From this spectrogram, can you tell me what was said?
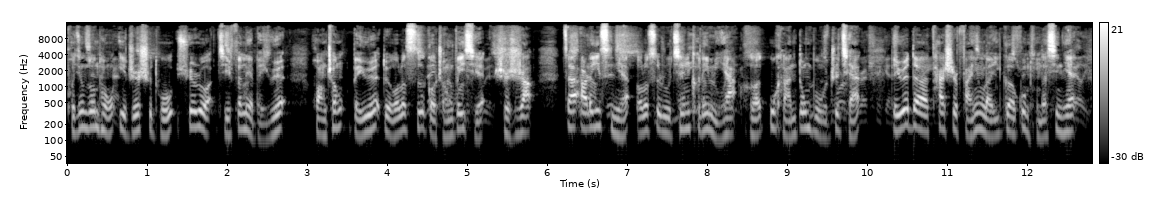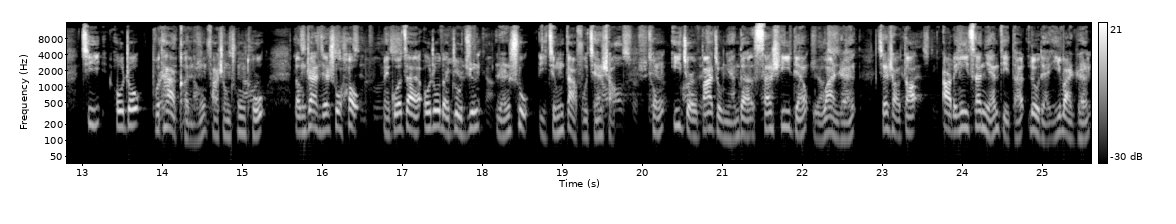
普京总统一直试图削弱及分裂北约，谎称北约对俄罗斯构成威胁。事实上，在2014年俄罗斯入侵克里米亚和乌克兰东部之前，北约的态势反映了一个共同的信念，即欧洲不太可能发生冲突。冷战结束后，美国在欧洲的驻军人数已经大幅减少，从1989年的31.5万人减少到2013年底的6.1万人。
